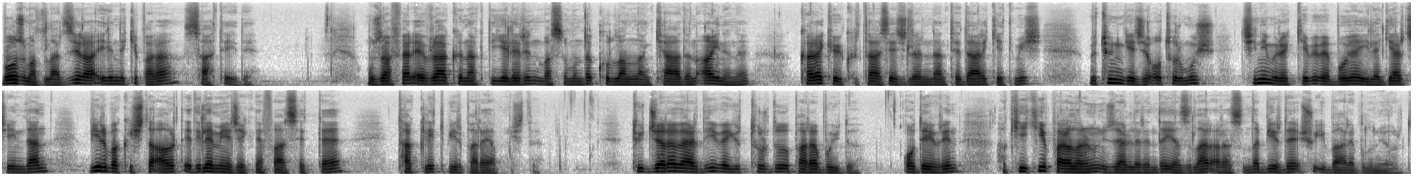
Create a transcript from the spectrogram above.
Bozmadılar zira elindeki para sahteydi. Muzaffer evrak-ı nakdiyelerin basımında kullanılan kağıdın aynını Karaköy kırtasiyecilerinden tedarik etmiş, bütün gece oturmuş çini mürekkebi ve boya ile gerçeğinden bir bakışta ağırt edilemeyecek nefasette taklit bir para yapmıştı. Tüccara verdiği ve yutturduğu para buydu. O devrin hakiki paralarının üzerlerinde yazılar arasında bir de şu ibare bulunuyordu.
